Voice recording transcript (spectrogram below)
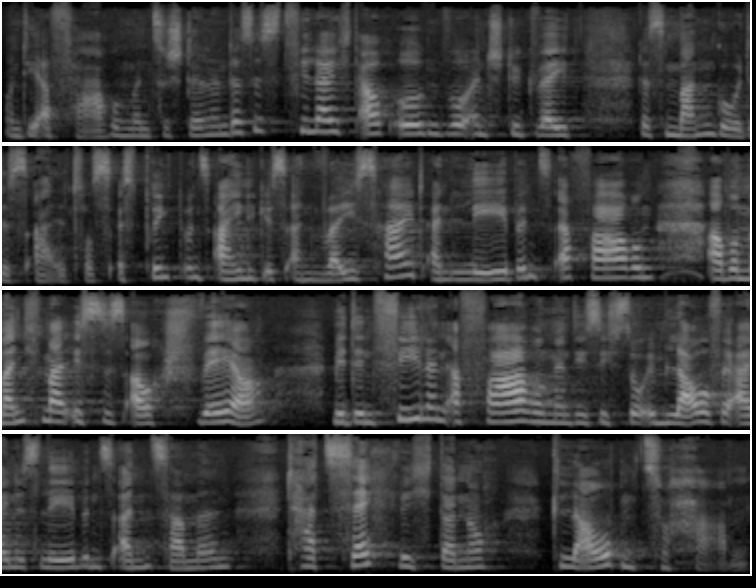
und die Erfahrungen zu stellen. Das ist vielleicht auch irgendwo ein Stück weit das Mango des Alters. Es bringt uns einiges an Weisheit, an Lebenserfahrung, aber manchmal ist es auch schwer, mit den vielen Erfahrungen, die sich so im Laufe eines Lebens ansammeln, tatsächlich dann noch Glauben zu haben.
